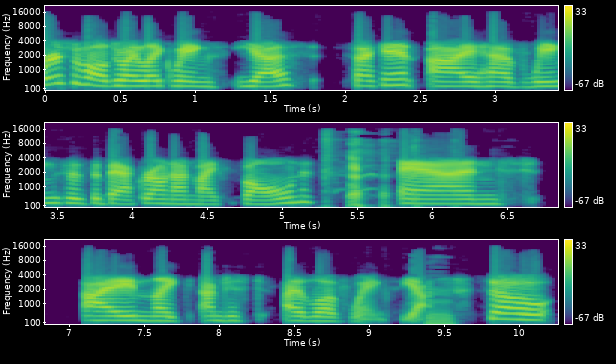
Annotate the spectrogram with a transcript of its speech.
first of all, do I like wings? Yes. Second, I have wings as the background on my phone. and I'm like I'm just I love wings. Yeah. Mm. So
